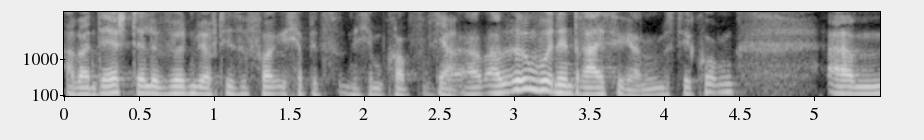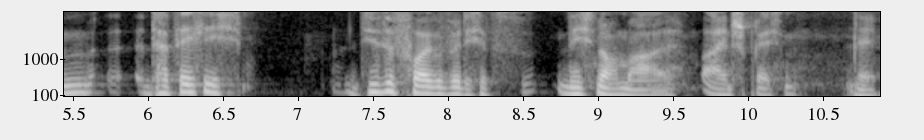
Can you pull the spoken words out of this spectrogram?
Aber an der Stelle würden wir auf diese Folge, ich habe jetzt nicht im Kopf, ja. aber irgendwo in den 30ern, müsst ihr gucken. Ähm, tatsächlich diese Folge würde ich jetzt nicht nochmal einsprechen. Nee.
